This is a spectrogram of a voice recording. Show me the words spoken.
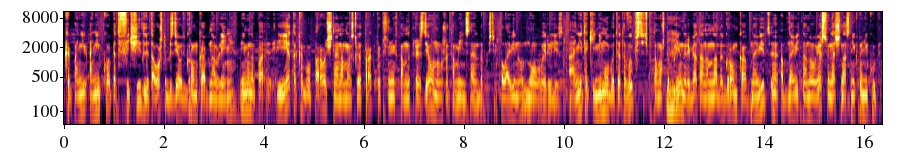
как бы они, они копят фичи для того, чтобы сделать громкое обновление. Именно по... И это как бы порочная, на мой взгляд, практика. То есть у них там, например, сделано уже, там, я не знаю, допустим, половину нового релиза. А они такие не могут это выпустить, потому что, mm-hmm. блин, ребята, нам надо громко обновить, э, обновить на новую версию, иначе нас никто не купит.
